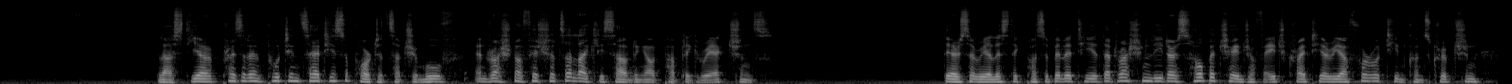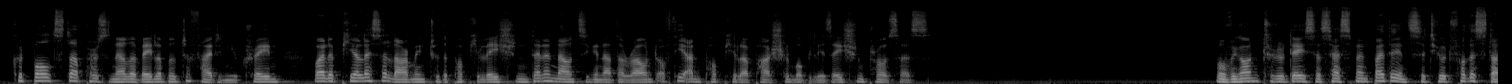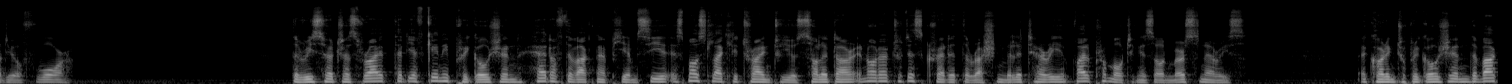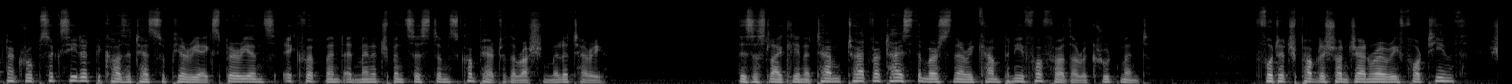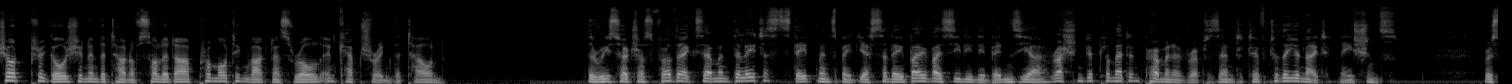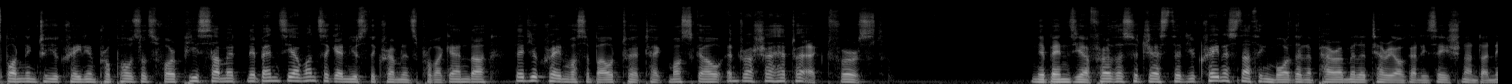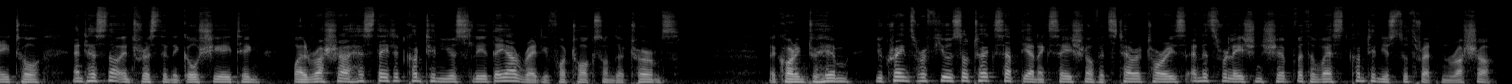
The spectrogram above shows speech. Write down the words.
Last year, President Putin said he supported such a move, and Russian officials are likely sounding out public reactions. There is a realistic possibility that Russian leaders hope a change of age criteria for routine conscription could bolster personnel available to fight in Ukraine while appear less alarming to the population than announcing another round of the unpopular partial mobilization process. Moving on to today's assessment by the Institute for the Study of War. The researchers write that Yevgeny Prigozhin, head of the Wagner PMC, is most likely trying to use Soledar in order to discredit the Russian military while promoting his own mercenaries. According to Prigozhin, the Wagner Group succeeded because it has superior experience, equipment, and management systems compared to the Russian military. This is likely an attempt to advertise the mercenary company for further recruitment. Footage published on January 14th showed Prigozhin in the town of Soledar promoting Wagner's role in capturing the town. The researchers further examined the latest statements made yesterday by Vasily Nebenzia, Russian diplomat and permanent representative to the United Nations. Responding to Ukrainian proposals for a peace summit, Nebenzia once again used the Kremlin's propaganda that Ukraine was about to attack Moscow and Russia had to act first. Nebenzia further suggested Ukraine is nothing more than a paramilitary organization under NATO and has no interest in negotiating, while Russia has stated continuously they are ready for talks on their terms. According to him, Ukraine's refusal to accept the annexation of its territories and its relationship with the West continues to threaten Russia.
